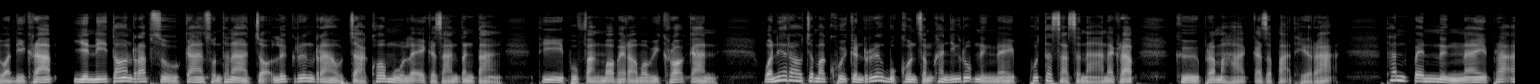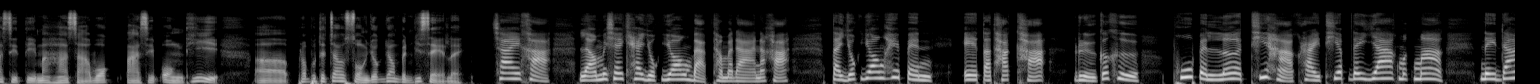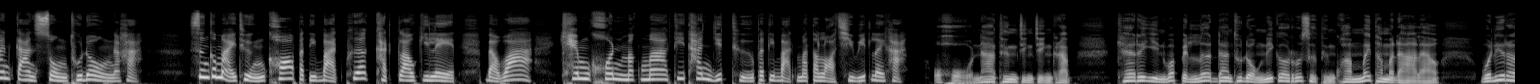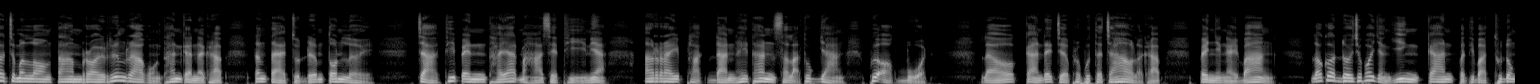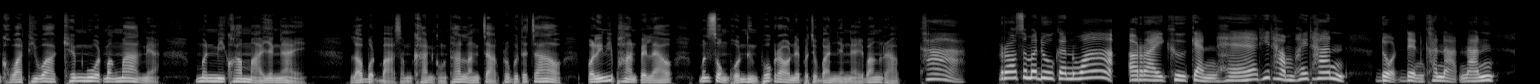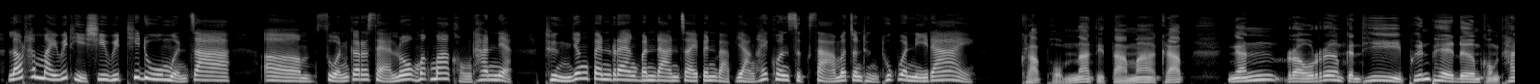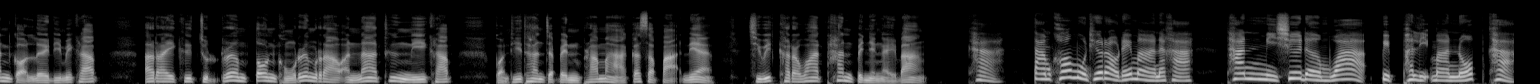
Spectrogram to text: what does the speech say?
สวัสดีครับยินดีต้อนรับสู่การสนทนาเจาะลึกเรื่องราวจากข้อมูลและเอกสารต่างๆ ที่ผู้ฟังมอบให้เรามาวิเคราะห์กัน วันนี้เราจะมาคุยกันเรื่องบุคคลสำคัญยิ่งรูปหนึ่งในพุทธศาสนานะครับ คือพระมหากัสสปะเถระ ท่านเป็นหนึ่งในพระอสิติมหาสาวก80องค์ที่พระพุทธเจ้าทรงยกย่องเป็นพิเศษเลย ใช่ค่ะ แล้วไม่ใช่แค่ยกย่องแบบธรรมดานะคะ แต่ยกย่องให้เป็นเอตทัคคะ หรือก็คือ ผู้เป็นเลิศที่หาใครเทียบได้ยากมากๆ ในด้านการทรงทุดงนะคะ ซึ่งก็หมายถึงข้อปฏิบัติเพื่อขัดเกลากิเลส แบบว่าเข้มข้นมากๆ ที่ท่านยึดถือปฏิบัติมาตลอดชีวิตเลยค่ะ โอ้โห น่าทึ่งจริง ๆ ครับ แค่ได้ยินว่าเป็นเลิศด้านทุดงนี่ก็รู้สึกถึงความไม่ธรรมดาแล้ว วันนี้เราจะมาลองตามรอยเรื่องราวของท่านกันนะครับ ตั้งแต่จุดเริ่มต้นเลย จากที่เป็นทายาทมหาเศรษฐีเนี่ย อะไรผลักดันให้ท่านสละทุกอย่างเพื่อออกบวช แล้วการได้เจอพระพุทธเจ้าล่ะครับ เป็นยังไงบ้าง แล้วก็โดยเฉพาะอย่างยิ่งการปฏิบัติทุดงควัตที่ว่าเข้มงวดมากๆ เนี่ย มันมีความหมายยังไง แล้วบทบาทสำคัญของท่านหลังจากพระพุทธเจ้า ปรินิพานไปแล้ว มันส่งผลถึงพวกเราในปัจจุบันยังไงบ้างครับ ค่ะ เราจะมาดูกันว่าอะไรคือแก่นแท้ที่ทำให้ท่าน โดดเด่นขนาดนั้น แล้วทำไมวิถีชีวิตที่ดูเหมือนจะ สวนกระแสโลกมากๆของท่านเนี่ยถึงยังเป็นแรงบันดาลใจเป็นแบบอย่างให้คนศึกษามาจนถึงทุกวันนี้ได้ ครับผมน่าติดตามมากครับ งั้นเราเริ่มกันที่พื้นเพเดิมของท่านก่อนเลยดีไหมครับ อะไรคือจุดเริ่มต้นของเรื่องราวอันน่าทึ่งนี้ครับ ก่อนที่ท่านจะเป็นพระมหากัสสปะเนี่ยชีวิตคารวาสท่านเป็นยังไงบ้าง ค่ะ ตามข้อมูลที่เราได้มานะคะ ท่านมีชื่อเดิมว่าปิบผลิมานพค่ะ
